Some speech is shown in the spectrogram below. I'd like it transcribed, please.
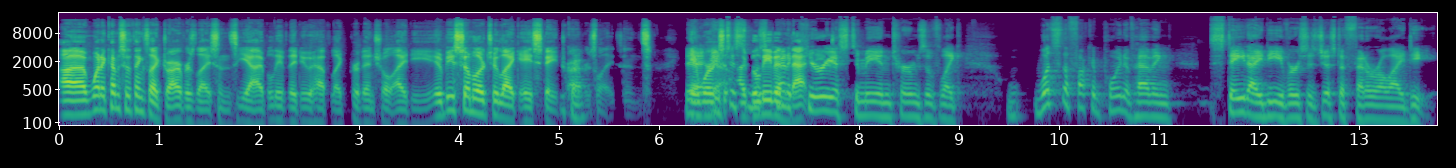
Uh, when it comes to things like driver's license, yeah, I believe they do have like provincial ID. It'd be similar to like a state Okay. driver's license. Yeah, It works, just I was believe, in kinda that Curious to me in terms of like, what's the fucking point of having state ID versus just a federal ID?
